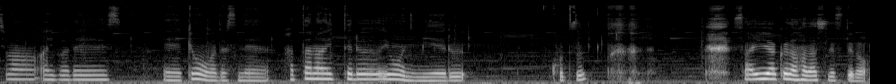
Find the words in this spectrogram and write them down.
ちは、相葉です、えー、今日はですね、働いてるように見えるコツ？最悪な話ですけど、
